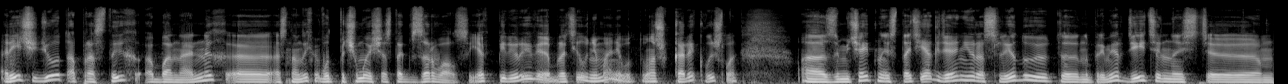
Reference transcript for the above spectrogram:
Речь идет о простых, о банальных, э, основных... Вот почему я сейчас так взорвался. Я в перерыве обратил внимание, вот у наших коллег вышла э, замечательная статья, где они расследуют, э, например, деятельность... Э,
